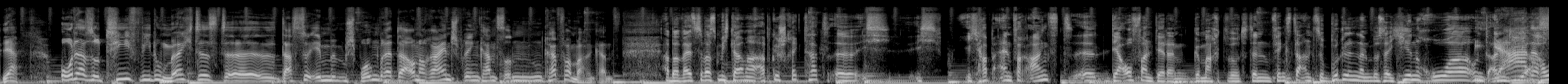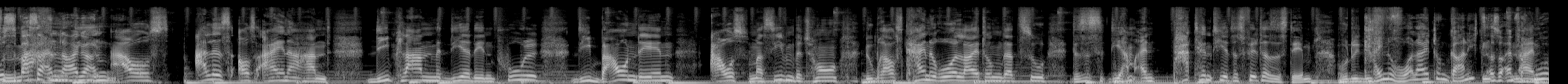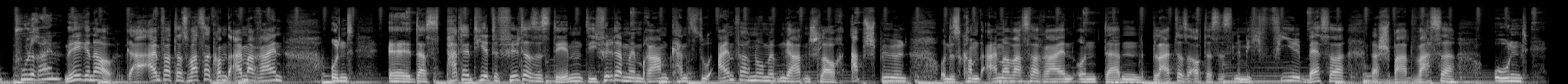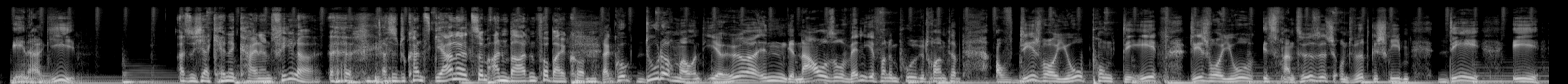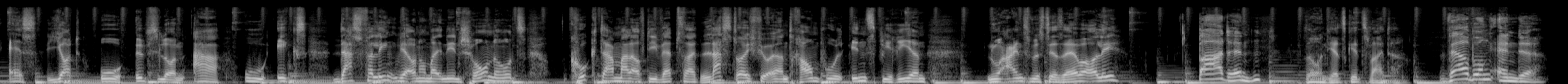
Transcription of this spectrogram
Ja, oder so tief wie du möchtest, äh, dass du eben mit dem Sprungbrett da auch noch reinspringen kannst und einen Köpfer machen kannst. Aber weißt du, was mich da mal abgeschreckt hat? Äh, ich ich, ich habe einfach Angst, äh, der Aufwand, der dann gemacht wird. Dann fängst du an zu buddeln, dann muss er hier ein Rohr und an die das Hauswasseranlage die an. aus alles aus einer Hand. Die planen mit dir den Pool, die bauen den aus massivem Beton. Du brauchst keine Rohrleitungen dazu. Das ist, die haben ein patentiertes Filtersystem, wo du die Keine Rohrleitung, gar nichts? Also einfach Nein. nur Pool rein? Nee, genau. Einfach das Wasser kommt einmal rein und äh, das patentierte Filtersystem, die Filtermembran kannst du einfach nur mit dem Gartenschlauch abspülen und es kommt einmal Wasser rein und dann bleibt das auch. Das ist nämlich viel besser. Das spart Wasser und Energie. Also ich erkenne keinen Fehler. Also du kannst gerne zum Anbaden vorbeikommen. Dann guckt du doch mal und ihr HörerInnen genauso, wenn ihr von einem Pool geträumt habt, auf desjoyaux.de. Desjoyaux ist französisch und wird geschrieben D-E-S-J-O-Y-A-U-X. Das verlinken wir auch nochmal in den Show Notes. Guckt da mal auf die Website. Lasst euch für euren Traumpool inspirieren. Nur eins müsst ihr selber, Olli. Baden. So, und jetzt geht's weiter. Werbung Ende.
